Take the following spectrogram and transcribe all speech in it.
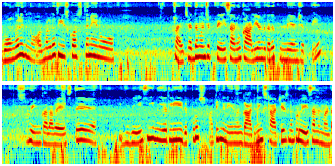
గోంగూర ఇది నార్మల్గా తీసుకొస్తే నేను ట్రై చేద్దామని చెప్పి వేసాను. ఖాళీ ఉంది కదా కుండి అని చెప్పి. సో ఇంకా అలా వేస్తే ఇది వేసి నియర్లీ ఇది ఎప్పుడు స్టార్టింగ్ నేను గార్డెనింగ్ స్టార్ట్ చేసినప్పుడు వేసాను అనమాట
